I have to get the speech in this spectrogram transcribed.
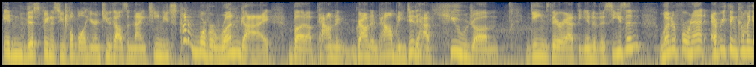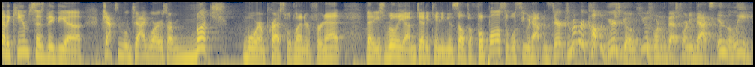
in this fantasy football here in 2019. He's just kind of more of a run guy, but a pound and ground and pound. But he did have huge um, gains there at the end of the season. Leonard Fournette, everything coming out of camp says that the uh, Jacksonville Jaguars are much more impressed with Leonard Fournette, that he's really um, dedicating himself to football. So we'll see what happens there. Because remember, a couple years ago, he was one of the best running backs in the league.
